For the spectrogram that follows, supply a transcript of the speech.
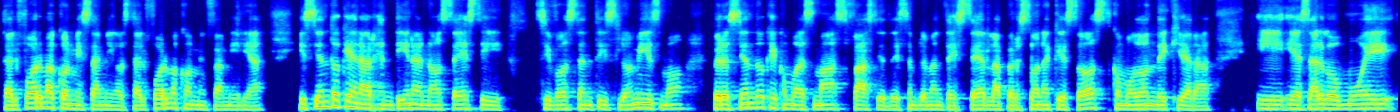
tal forma con mis amigos, tal forma con mi familia. Y siento que en Argentina, no sé si, si vos sentís lo mismo, pero siento que como es más fácil de simplemente ser la persona que sos como donde quiera. Y, es algo muy,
